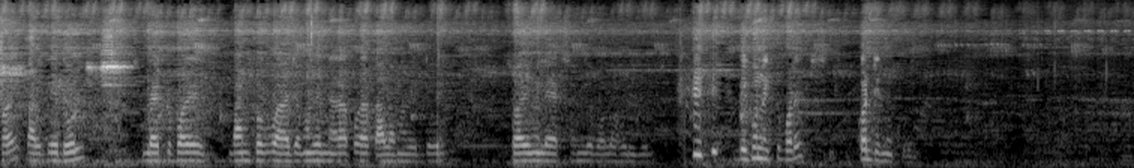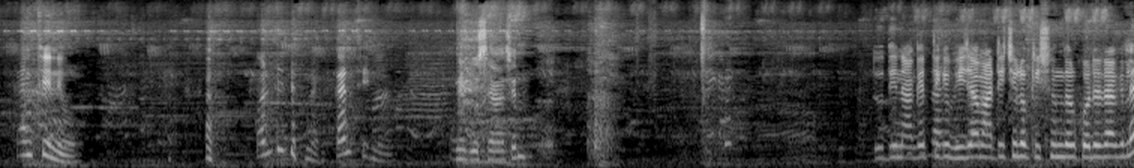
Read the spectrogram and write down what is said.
হয় কালকে দোল। আমরা একটু পরে গান করব আজ আমাদের নেড়াপোড়া কাল আমাদের দোল। সবাই মিলে একসঙ্গে বলো হরি বল। দেখুন একটু পরে কন্টিনিউ করুন। কন্টিনিউ কন্টিনিউ কন্টিনিউ উনি বসে আছেন। দুদিন আগের থেকে ভিজা মাটি ছিল কি সুন্দর করে রাখলে?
